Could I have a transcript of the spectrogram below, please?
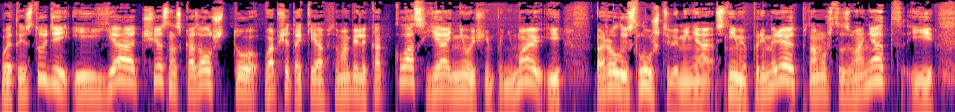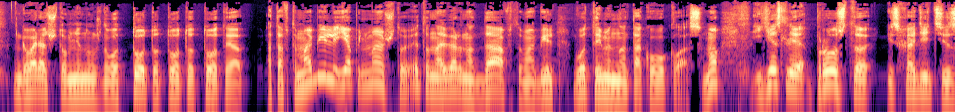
в этой студии, и я честно сказал, что вообще такие автомобили как класс я не очень понимаю, и, пожалуй, слушатели меня с ними примеряют, потому что звонят и говорят, что мне нужно вот то-то, то-то, то-то, от автомобиля, я понимаю, что это, наверное, да, автомобиль вот именно такого класса. Но если просто исходить из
